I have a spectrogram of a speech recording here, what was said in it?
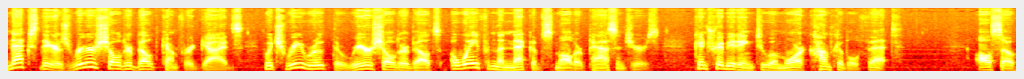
Next, there's rear shoulder belt comfort guides, which reroute the rear shoulder belts away from the neck of smaller passengers, contributing to a more comfortable fit. Also,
